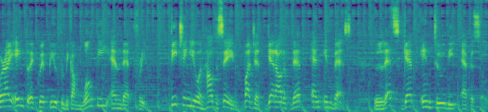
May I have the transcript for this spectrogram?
where I aim to equip you to become wealthy and debt free, teaching you on how to save, budget, get out of debt, and invest. Let's get into the episode.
